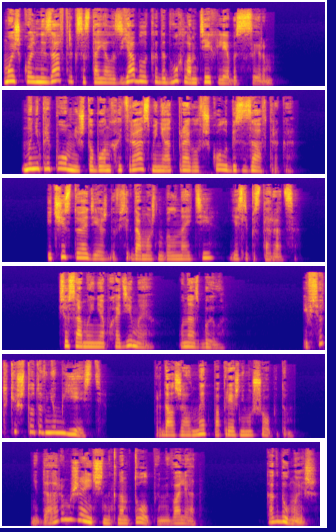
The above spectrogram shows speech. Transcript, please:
Мой школьный завтрак состоял из яблока до двух ломтей хлеба с сыром. Но не припомню, чтобы он хоть раз меня отправил в школу без завтрака. И чистую одежду всегда можно было найти, если постараться. Все самое необходимое у нас было. И все-таки что-то в нем есть, продолжал Мэт по-прежнему шепотом. Недаром женщины к нам толпами валят. Как думаешь,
